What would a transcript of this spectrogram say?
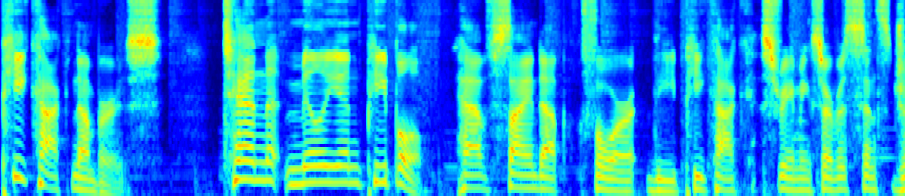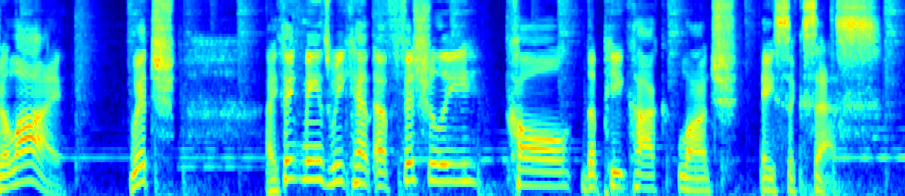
Peacock numbers. 10 million people have signed up for the Peacock streaming service since July, which I think means we can officially call the Peacock launch a success.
